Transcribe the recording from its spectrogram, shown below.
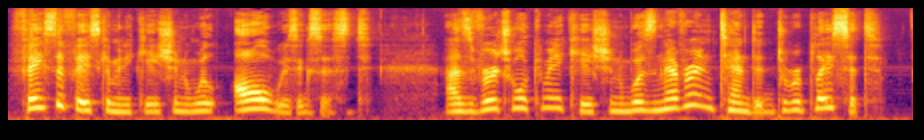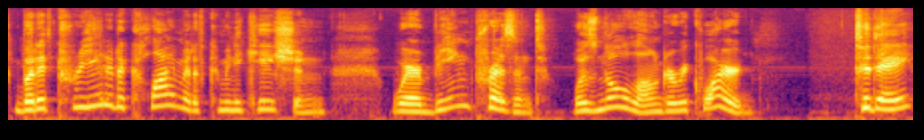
Face-to-face communication will always exist, as virtual communication was never intended to replace it, but it created a climate of communication where being present was no longer required. Today,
